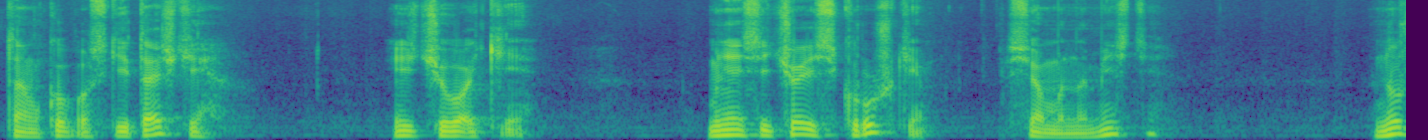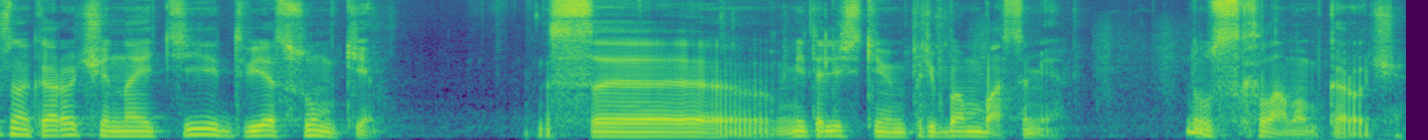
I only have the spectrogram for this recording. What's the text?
Там коповские тачки и чуваки. У меня еще есть кружки. Все, мы на месте. Нужно, короче, найти две сумки с э, металлическими прибамбасами. Ну, с хламом, короче.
